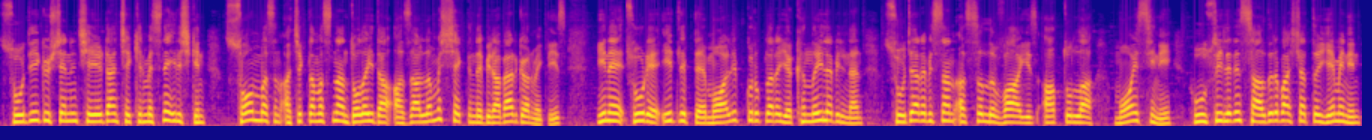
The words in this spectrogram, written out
Suudi güçlerinin şehirden çekilmesine ilişkin son basın açıklamasından dolayı da azarlamış şeklinde bir haber görmekteyiz. Yine Suriye İdlib'de muhalif gruplara yakınlığıyla bilinen Suudi Arabistan asıllı vaiz Abdullah Muesini, Husilerin saldırı başlattığı Yemen'in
